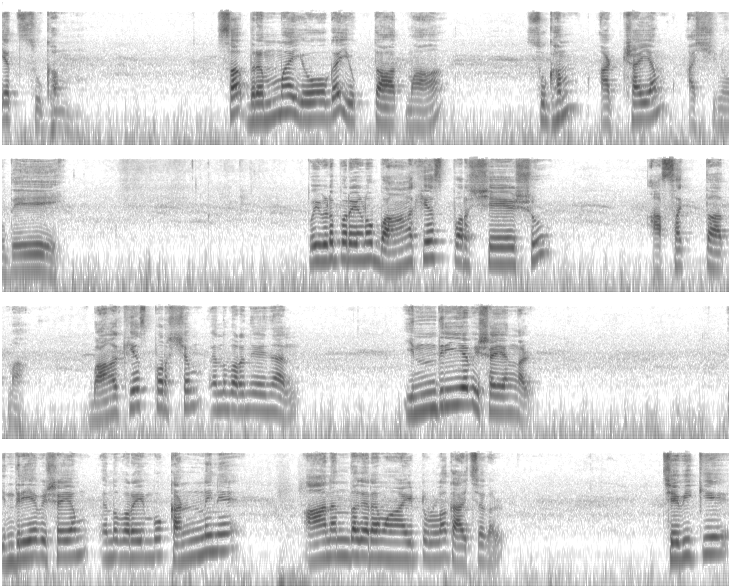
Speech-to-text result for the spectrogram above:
യത് സുഖം. സ ബ്രഹ്മയോഗയുക്താത്മാ സുഖം അക്ഷയം അശ്നുതേ. അപ്പോൾ ഇവിടെ പറയണു ബാഹ്യസ്പർശേഷു അസക്താത്മ. ബാഹ്യസ്പർശം എന്ന് പറഞ്ഞു കഴിഞ്ഞാൽ ഇന്ദ്രിയ വിഷയങ്ങൾ. ഇന്ദ്രിയ വിഷയം എന്ന് പറയുമ്പോൾ കണ്ണിന് ആനന്ദകരമായിട്ടുള്ള കാഴ്ചകൾ. ചെവിക്ക്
